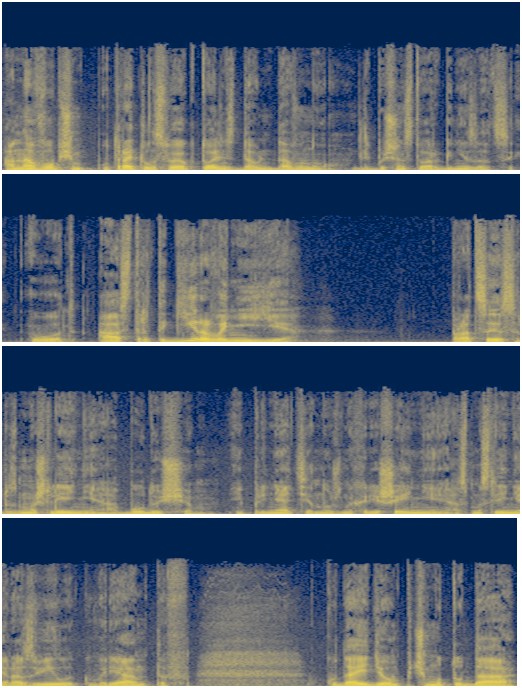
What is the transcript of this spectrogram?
она, в общем, утратила свою актуальность довольно давно для большинства организаций. Вот. А стратегирование – процесс размышления о будущем и принятия нужных решений, осмысления развилок, вариантов, куда идем, почему туда,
